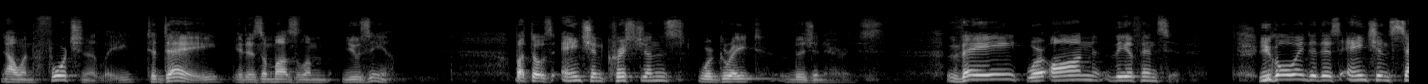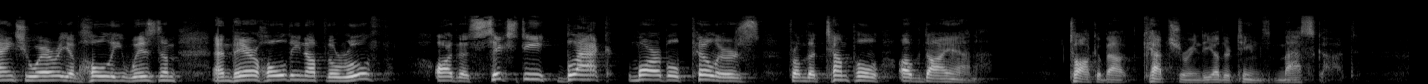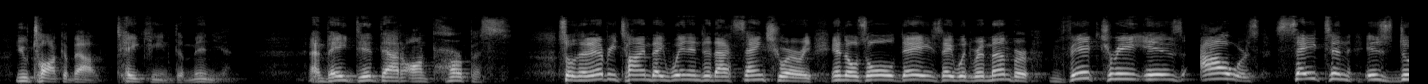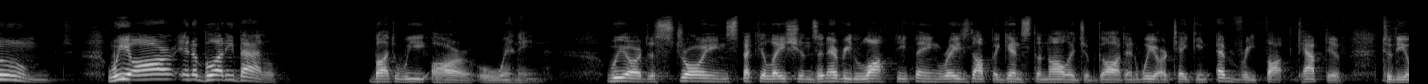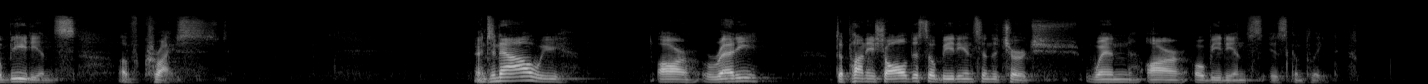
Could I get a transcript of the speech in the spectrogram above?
Now, unfortunately, today it is a Muslim museum. But those ancient Christians were great visionaries. They were on the offensive. You go into this ancient sanctuary of holy wisdom, and there holding up the roof are the 60 black marble pillars from the Temple of Diana. Talk about capturing the other team's mascot. You talk about taking dominion. And they did that on purpose so that every time they went into that sanctuary in those old days, they would remember victory is ours. Satan is doomed. We are in a bloody battle, but we are winning. We are destroying speculations and every lofty thing raised up against the knowledge of God, and we are taking every thought captive to the obedience of Christ. And now we are ready to punish all disobedience in the church when our obedience is complete.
